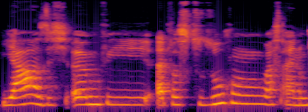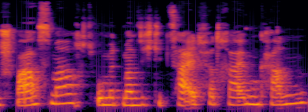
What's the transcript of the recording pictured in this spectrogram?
Ja, sich irgendwie etwas zu suchen, was einem Spaß macht, womit man sich die Zeit vertreiben kann.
